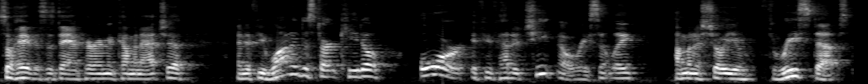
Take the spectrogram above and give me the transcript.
So, hey, this is Dan Perryman coming at you. And if you wanted to start keto, or if you've had a cheat meal recently, I'm going to show you three steps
